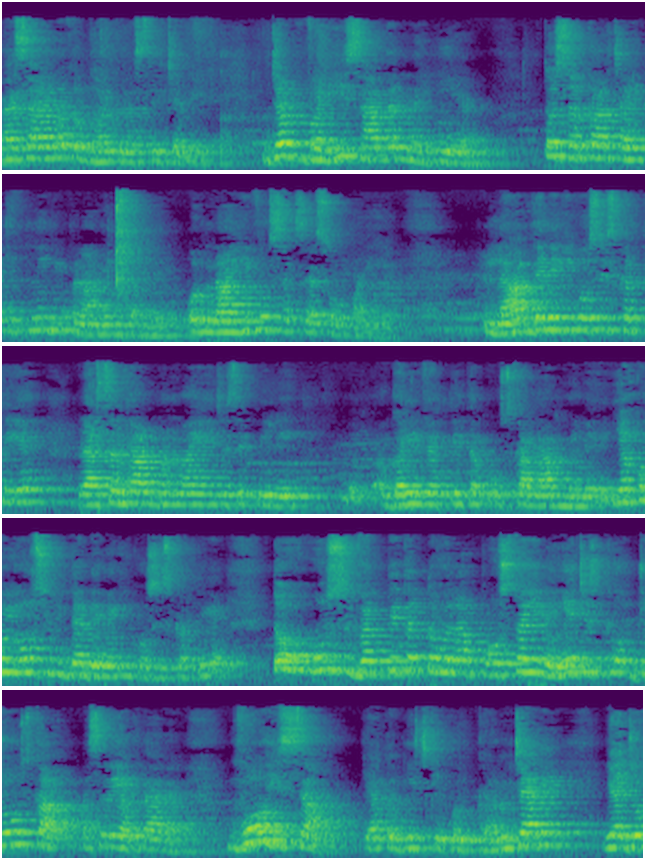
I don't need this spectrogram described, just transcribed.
पैसा आएगा तो घर गृहस्थी चलेगी। जब वही साधन नहीं है तो सरकार चाहे कितनी भी प्लानिंग कर ले, और ना ही वो सक्सेस हो पाई है। लाभ देने की कोशिश करती है, राशन कार्ड बनवाए हैं जैसे पीले, गरीब व्यक्ति तक उसका लाभ मिले, या कोई और सुविधा देने की कोशिश करती है। तो उस व्यक्ति तक तो वो लाभ पहुँचता ही नहीं है, जिसको, जो उसका असली हकदार है। वो हिस्सा, या तो बीच के कोई कर्मचारी, या जो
